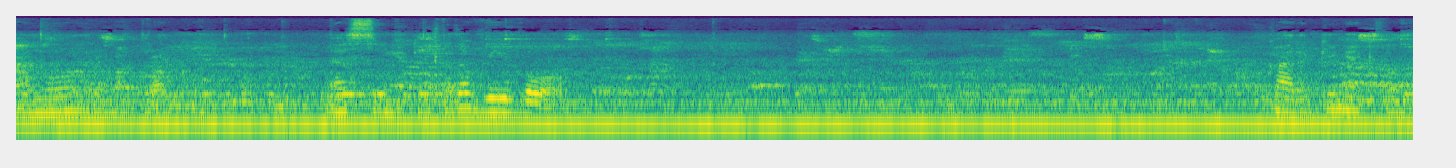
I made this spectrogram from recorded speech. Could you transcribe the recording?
Amor é uma troca. É assim, aquele que tá vivo. Cara, quem é que falou?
